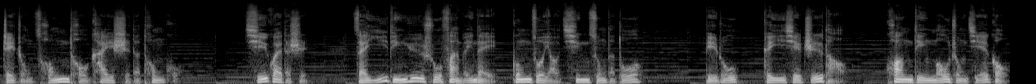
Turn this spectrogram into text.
这种从头开始的痛苦。奇怪的是，在一定约束范围内，工作要轻松得多。比如给一些指导，框定某种结构，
